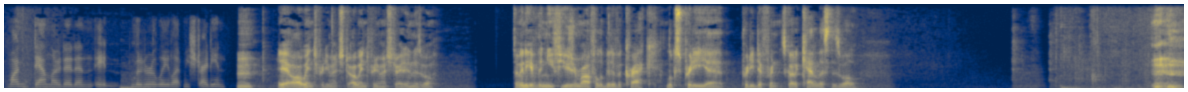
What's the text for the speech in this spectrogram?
Mine downloaded and it literally let me straight in. Mm. Yeah, I went pretty much. I went pretty much straight in as well. So I'm going to give the new fusion rifle a bit of a crack. Looks pretty, uh, pretty different. It's got a catalyst as well.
